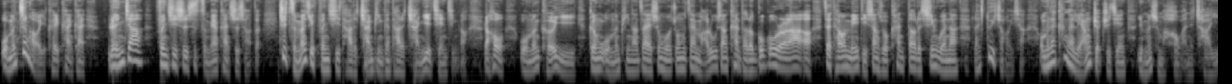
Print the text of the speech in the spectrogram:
我们正好也可以看看。人家分析师是怎么样看市场的？去怎么样去分析它的产品跟它的产业前景啊？然后我们可以跟我们平常在生活中在马路上看到的 Google 啦啊，在台湾媒体上所看到的新闻呢，来对照一下。我们来看看两者之间有没有什么好玩的差异。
